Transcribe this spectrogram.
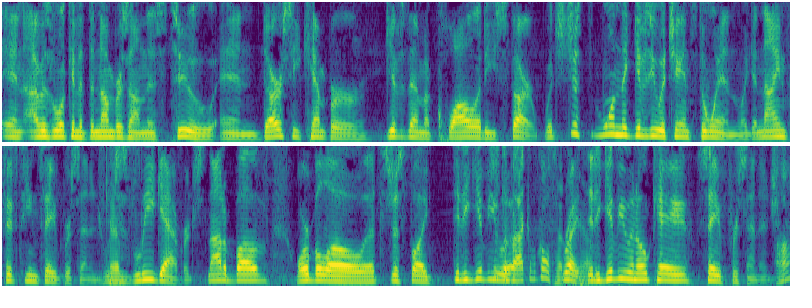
And I was looking at the numbers on this too, and Darcy Kuemper gives them a quality start, which just one that gives you a chance to win, like a 915 save percentage, which Okay. is league average. It's not above or below. It's just like, did he give you Just a backup goaltender, Right. yeah. Did he give you an okay save percentage? Uh-huh.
